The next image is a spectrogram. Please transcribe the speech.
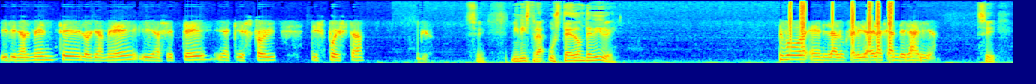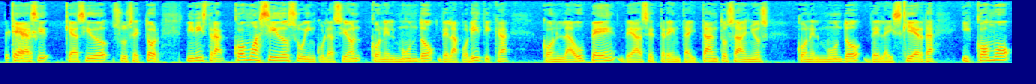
y finalmente lo llamé y acepté y aquí estoy dispuesta. Sí. Ministra, ¿usted dónde vive? Vivo en la localidad de La Candelaria. Sí, ¿qué ha, sido, ¿qué ha sido su sector? Ministra, ¿cómo ha sido su vinculación con el mundo de la política, con la UP de hace treinta y tantos años, con el mundo de la izquierda y cómo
